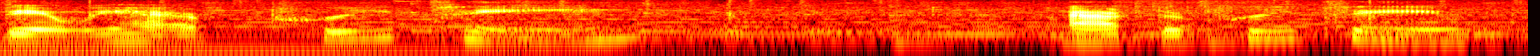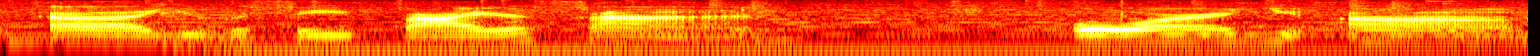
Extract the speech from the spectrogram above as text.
Then we have preteen. After preteen, uh, you receive fire sign, or you um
